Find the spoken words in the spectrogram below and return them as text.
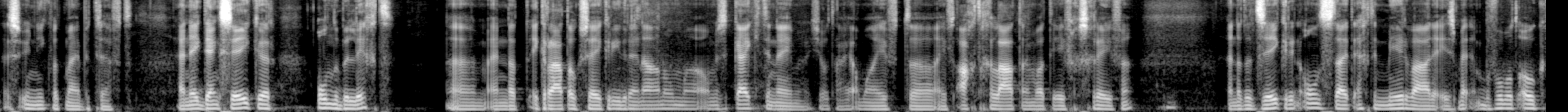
is uniek wat mij betreft. En ik denk zeker onderbelicht. Ehm, en dat, ik raad ook zeker iedereen aan om, eh, om eens een kijkje te nemen. Weet je, wat hij allemaal heeft, eh, heeft achtergelaten en wat hij heeft geschreven. En dat het zeker in onze tijd echt een meerwaarde is. Met bijvoorbeeld ook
